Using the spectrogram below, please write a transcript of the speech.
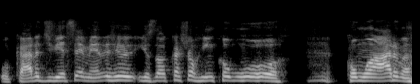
O cara devia ser manager e usar o cachorrinho como, como arma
